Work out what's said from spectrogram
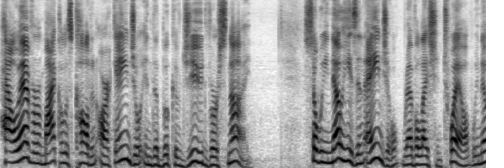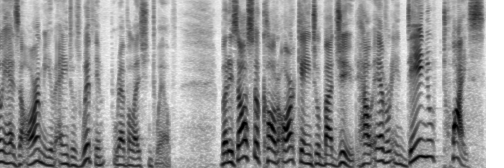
However, Michael is called an archangel in the book of Jude, verse 9. So we know he's an angel, Revelation 12. We know he has an army of angels with him, Revelation 12. But he's also called archangel by Jude. However, in Daniel, twice,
